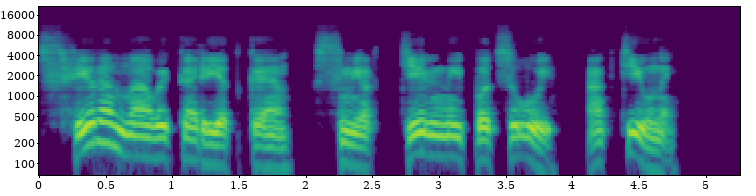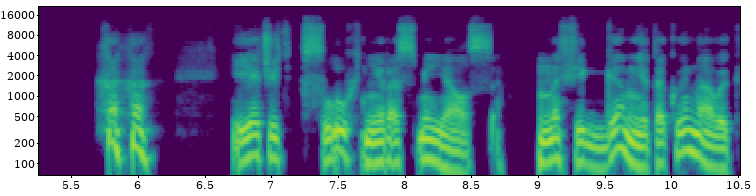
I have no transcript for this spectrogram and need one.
Сфера навыка редкая. Смертельный поцелуй. Активный. Ха-ха. Я чуть вслух не рассмеялся. Нафига мне такой навык?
